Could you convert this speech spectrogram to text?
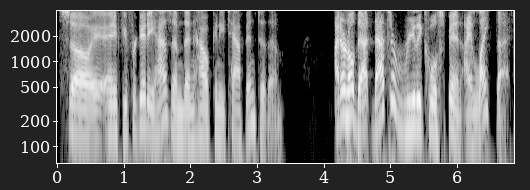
So, and if you forget he has them, then how can he tap into them? I don't know. That that's a really cool spin. I like that.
